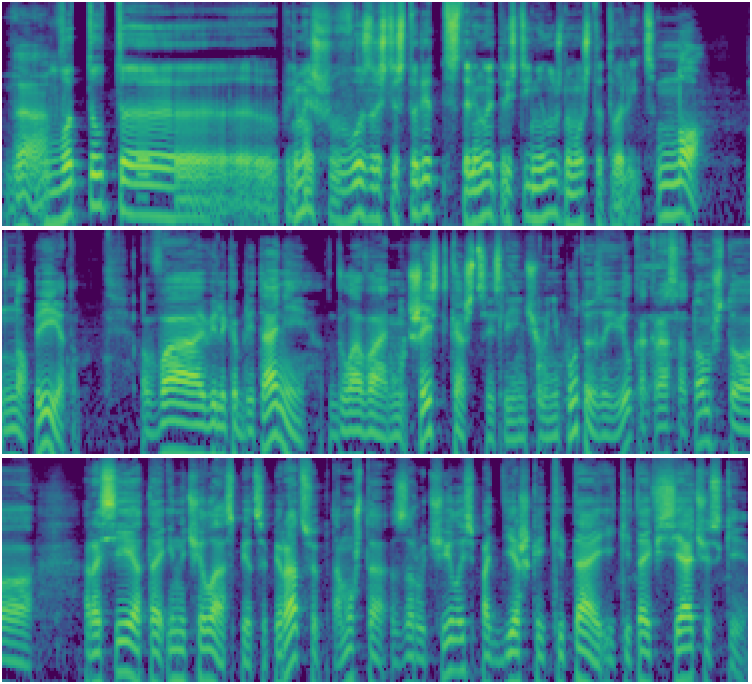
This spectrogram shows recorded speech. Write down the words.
Да. Вот тут, э, понимаешь, в возрасте 100 лет стариной трясти не нужно, может отвалиться. Но, но при этом в Великобритании глава Ми-6, кажется, если я ничего не путаю, заявил как раз о том, что Россия-то и начала спецоперацию, потому что заручилась поддержкой Китая, и Китай всячески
